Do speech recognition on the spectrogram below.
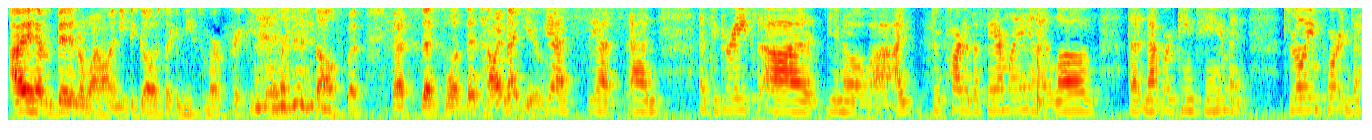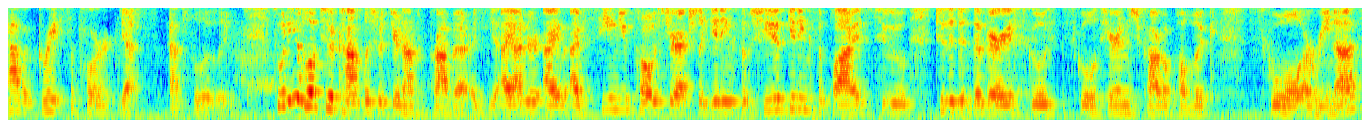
I haven't been in a while. I need to go so I can meet some more great people like yourself. But that's that's what that's how I met you. Yes, yes, and it's a great, uh, you know, uh, I they're part of a family, and I love that networking team, and it's really important to have a great support. Yes, absolutely. So, what do you hope to accomplish with your non-for-profit? I under I've, I've seen you post. You're actually getting so she is getting supplies to to the, the various schools schools here in the Chicago public school arena.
